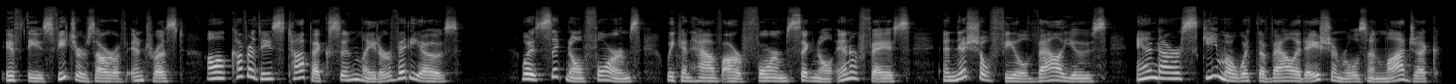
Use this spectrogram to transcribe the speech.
If these features are of interest, I'll cover these topics in later videos. With signal forms, we can have our form signal interface, initial field values, and our schema with the validation rules and logic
